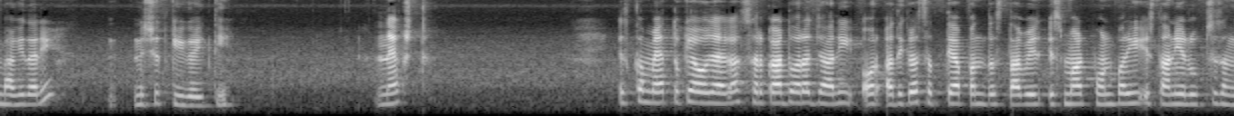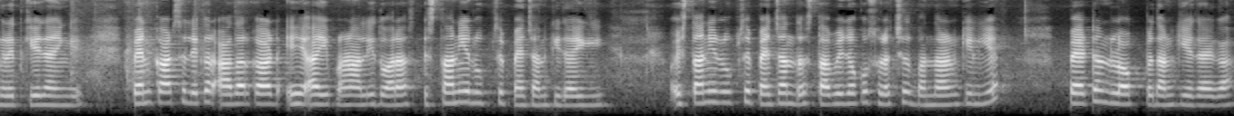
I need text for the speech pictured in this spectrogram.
भागीदारी निश्चित की गई थी। नेक्स्ट। इसका महत्व तो क्या हो जाएगा? सरकार द्वारा जारी और अधिकृत सत्यापन दस्तावेज़ स्मार्टफ़ोन पर ही स्थानीय रूप से संग्रहित किए जाएँगे। पैन कार्ड से लेकर आधार कार्ड, एआई प्रणाली द्वारा स्थानीय रूप से पहचान की जाएगी। और स्थानीय रूप से पहचान दस्तावेजों को सुरक्षित भंडारण के लिए पैटर्न लॉक प्रदान किया जाएगा।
